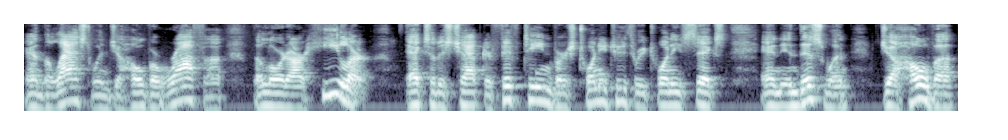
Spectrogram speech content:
And the last one, Jehovah Rapha, the Lord our healer. Exodus chapter 15, verse 22 through 26. And in this one, Jehovah,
